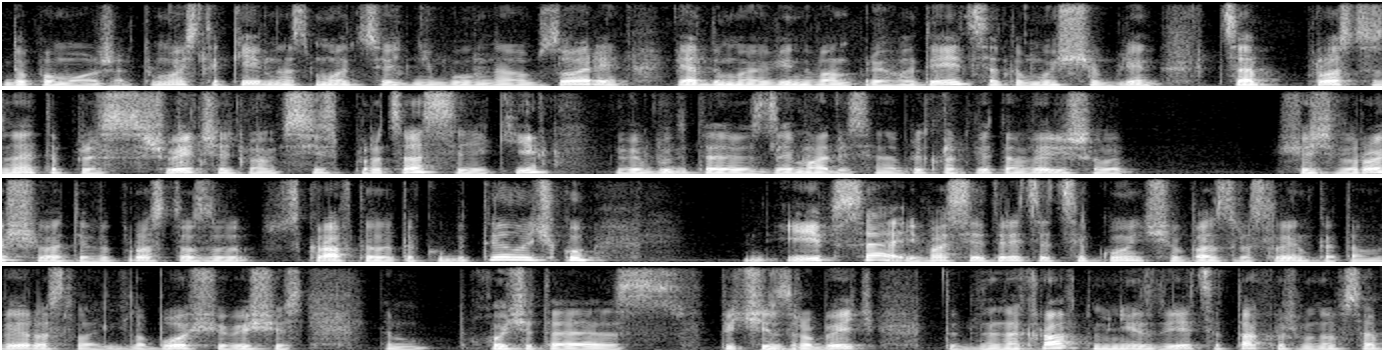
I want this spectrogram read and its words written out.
допоможе. Тому ось такий в нас мод сьогодні був на обзорі. Я думаю, він вам пригодиться, тому що, блін, це просто, знаєте, пришвидшить вам всі процеси, які ви будете займатися. Наприклад, ви там вирішили щось вирощувати, ви просто скрафтили таку бутилочку, і все. І у вас є 30 секунд, щоб у вас рослинка там виросла, або що ви щось там хочете в печі зробити. Тобто на крафт, мені здається, також воно все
